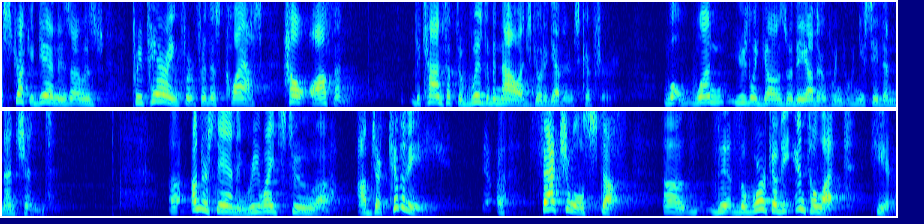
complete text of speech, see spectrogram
struck again as I was preparing for, for this class, how often the concept of wisdom and knowledge go together in Scripture. What one usually goes with the other when, when you see them mentioned. Uh, understanding relates to uh, objectivity, uh, factual stuff, uh, the, the work of the intellect here.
